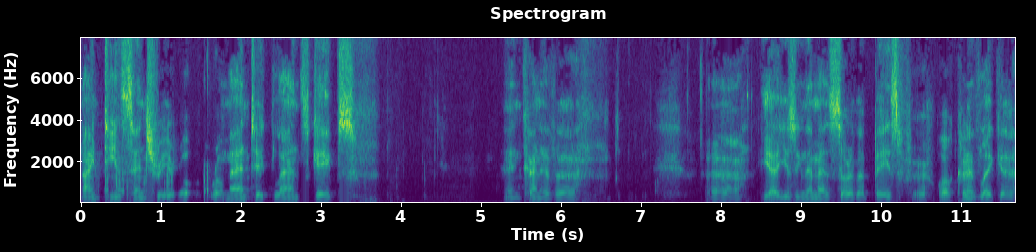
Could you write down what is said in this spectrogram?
19th century ro- romantic landscapes and kind of, uh, uh, yeah, using them as sort of a base for, well, kind of like a,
